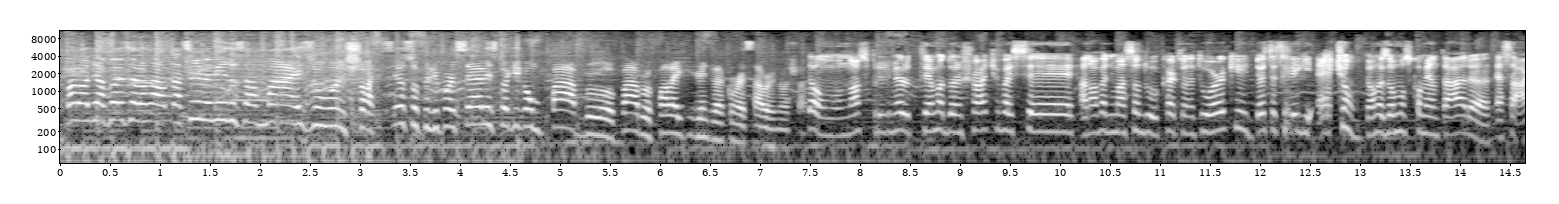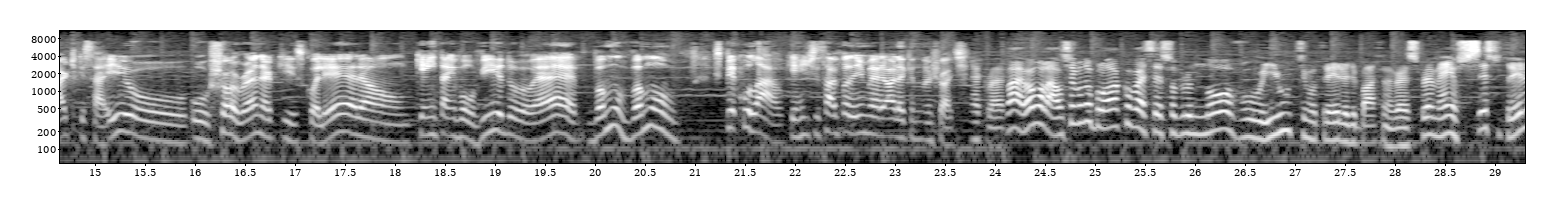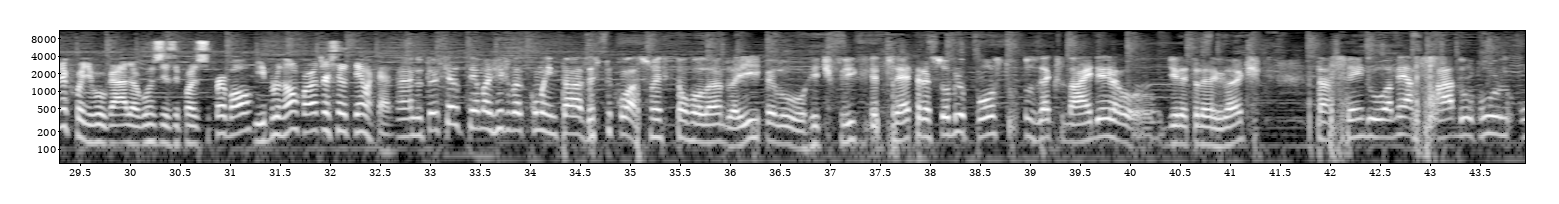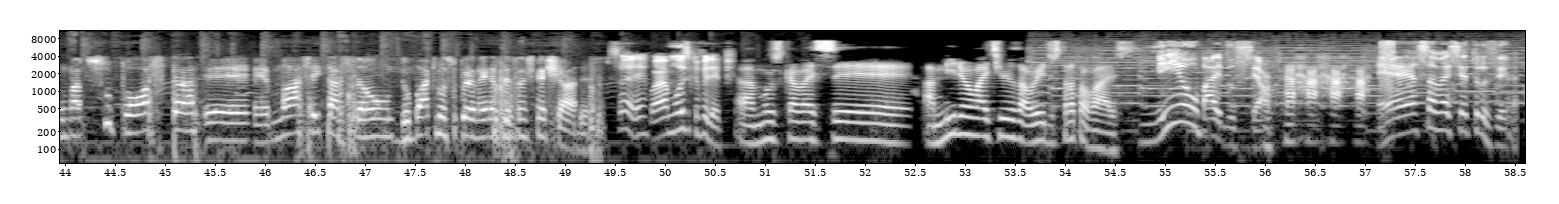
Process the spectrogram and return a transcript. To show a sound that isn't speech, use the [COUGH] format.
Parodinhavantes, aeronautas, sejam bem-vindos a mais um One Shot. Eu sou o Felipe Porcela e estou aqui com o Pablo. Pablo, fala aí o que a gente vai conversar hoje no One Shot. Então, o nosso primeiro tema do One Shot vai ser a nova animação do Cartoon Network, Justice League Action. Então nós vamos comentar uh, essa arte que saiu, o showrunner que escolheram, quem tá envolvido, é, vamos, vamos especular o que a gente sabe fazer melhor aqui no Shot. É claro. Vai, vamos lá. O segundo bloco vai ser sobre o novo e último trailer de Batman vs Superman. O sexto trailer foi divulgado alguns dias depois do Super Bowl. E, Brunão, qual é o terceiro tema, cara? É, no terceiro tema a gente vai comentar as especulações que estão rolando aí pelo Hitflix, etc., sobre o posto do Zack Snyder, o diretor elegante, está sendo ameaçado por uma suposta é, má aceitação do Batman Superman nas sessões fechadas. Isso aí. Qual é a música, Felipe? A música vai ser A Million Light Years Away dos Stratovarius. Meu pai do céu. [LAUGHS] Essa vai ser truzeira.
